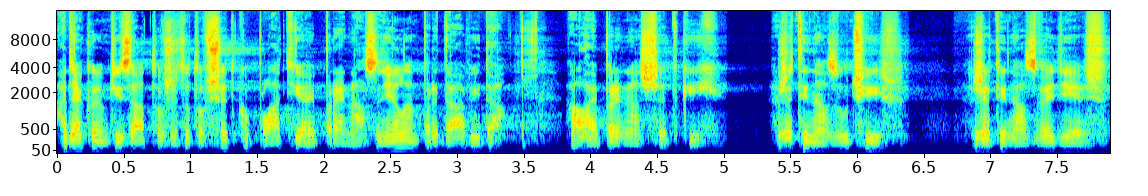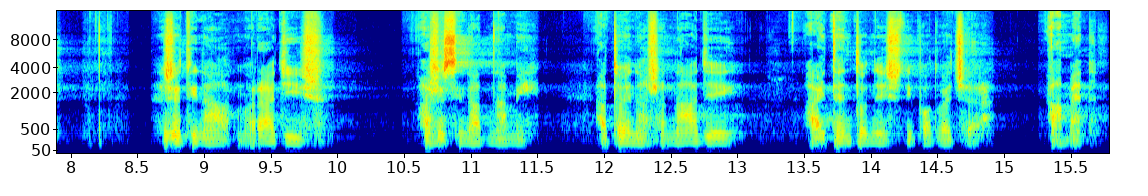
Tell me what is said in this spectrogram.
A ďakujem Ti za to, že toto všetko platí aj pre nás, nielen pre Dávida, ale aj pre nás všetkých. Že Ty nás učíš, že Ty nás vedieš, že Ty nám radíš a že si nad nami. A to je naša nádej aj tento dnešný podvečer. Amen.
